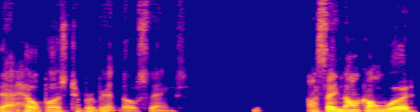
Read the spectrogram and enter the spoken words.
that help us to prevent those things. I say knock on wood,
